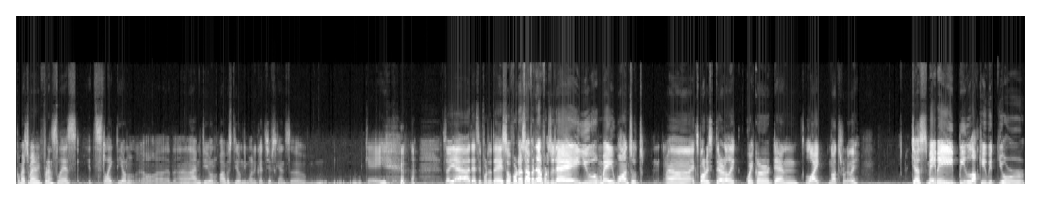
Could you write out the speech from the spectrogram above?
compared to my friends list it's like the only uh, I'm the I was the only one who got chip scan so okay. So yeah that's it for today. So for those having done for today you may want to uh, explore this thoroughly quicker than like not really just maybe be lucky with your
